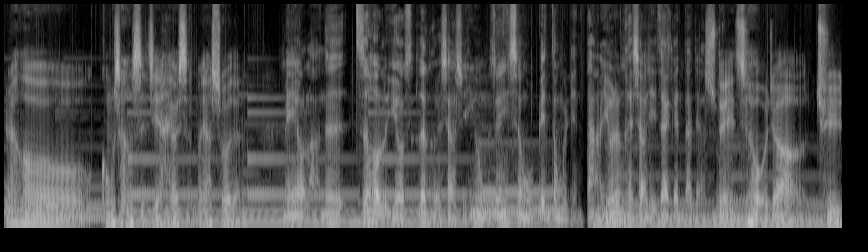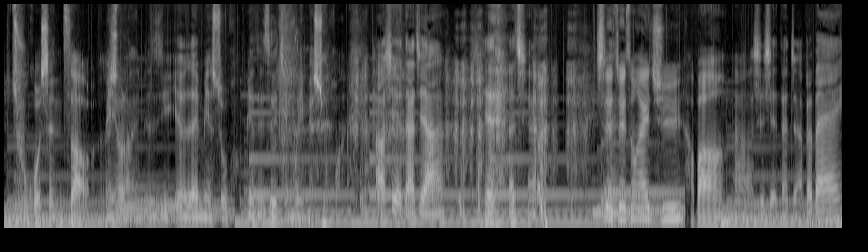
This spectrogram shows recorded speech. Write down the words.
然后工商时间还有什么要说的？没有啦，那之后有任何消息，因为我们最近生活变动有点大，有任何消息再跟大家说。对，之后我就要去出国深造了。没有啦，就是要在那边说谎，要在这个节目里面说谎。好，谢谢大家，谢谢大家，记得追踪 IG，好不好？好，谢谢大家，拜拜，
